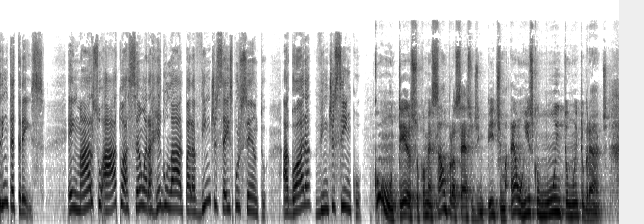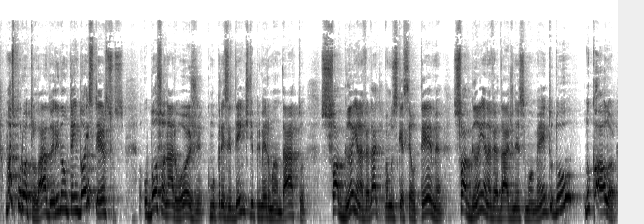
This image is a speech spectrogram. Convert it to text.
33%. Em março, a atuação era regular para 26%, agora 25%. Com um terço, começar um processo de impeachment é um risco muito, muito grande. Mas, por outro lado, ele não tem dois terços. O Bolsonaro, hoje, como presidente de primeiro mandato, só ganha, na verdade, vamos esquecer o Temer, só ganha, na verdade, nesse momento, do do Collor.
